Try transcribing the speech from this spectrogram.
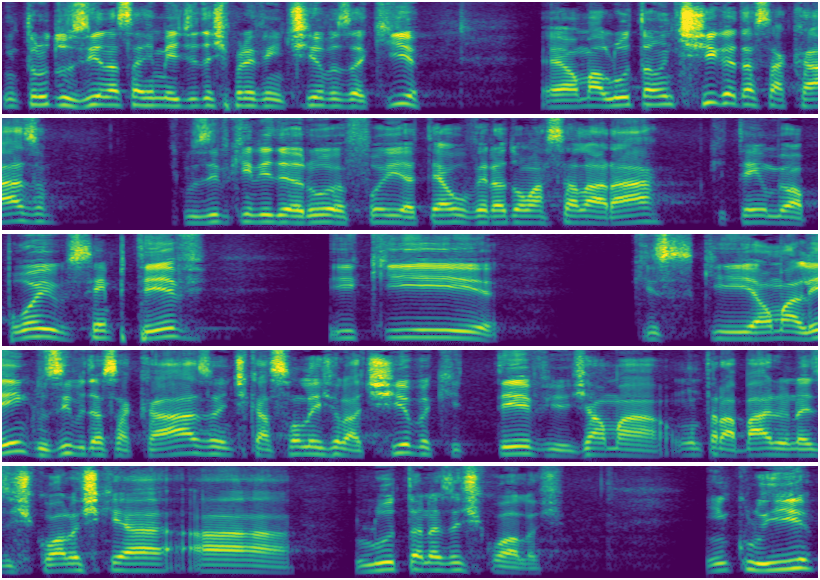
introduzir nessas medidas preventivas aqui é uma luta antiga dessa casa. Inclusive quem liderou foi até o vereador Marcelo Ará, que tem o meu apoio, sempre teve, e que que, que, é uma lei, inclusive, dessa casa, indicação legislativa, que teve já uma, um trabalho nas escolas, que é a, a luta nas escolas. Incluir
